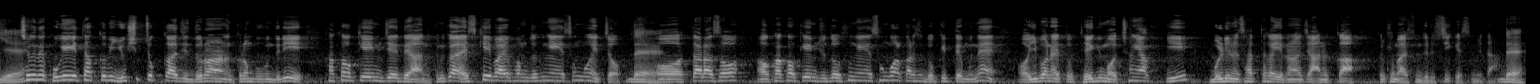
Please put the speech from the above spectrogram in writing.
예. 최근에 고객 예탁금이 60조 까지 늘어나는 그런 부분들이 카카오 게임즈에 대한 그러니까 SK 바이오팜도 흥행에 성공했죠. 네. 어, 따라서 어, 카카오 게임즈도 흥행에 성공할 가능성이 높기 때문에 어, 이번에 또 대규모 청약이 몰리는 사태가 일어나지 않을까 그렇게 말씀드릴 수 있겠습니다. 네.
